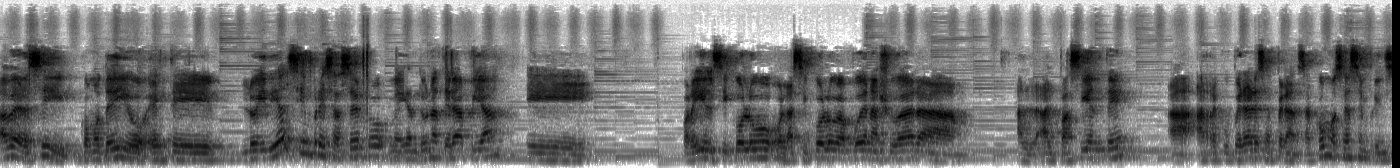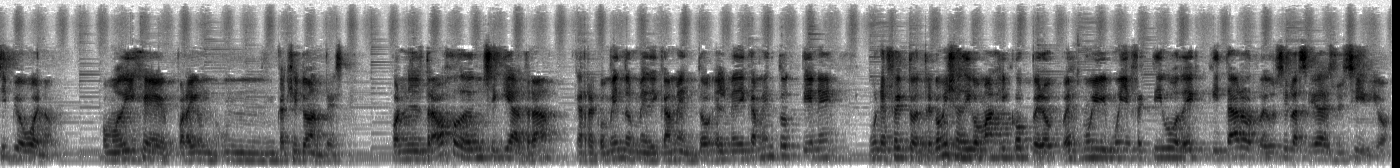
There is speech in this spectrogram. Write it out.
A ver, sí, como te digo, este, lo ideal siempre es hacerlo mediante una terapia. Eh, por ahí el psicólogo o la psicóloga pueden ayudar al, paciente a, recuperar esa esperanza. ¿Cómo se hace en principio? Bueno, como dije por ahí un cachito antes, con el trabajo de un psiquiatra que recomienda un medicamento, el medicamento tiene un efecto, entre comillas digo mágico, pero es muy, muy efectivo de quitar o reducir las ideas de suicidio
